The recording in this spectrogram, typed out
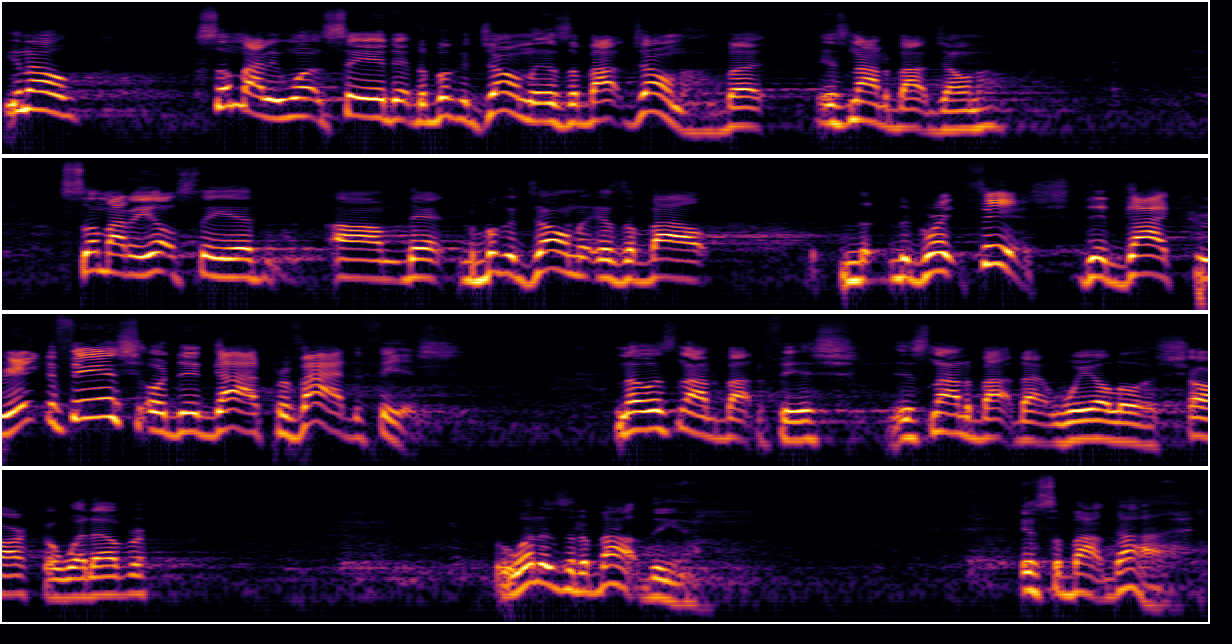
You know, somebody once said that the book of Jonah is about Jonah, but it's not about Jonah. Somebody else said um, that the book of Jonah is about the, the great fish. Did God create the fish or did God provide the fish? No, it's not about the fish. It's not about that whale or a shark or whatever. But what is it about then? It's about God.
